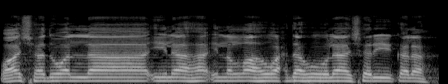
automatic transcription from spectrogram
وأشهد أن لا إله إلا الله وحده لا شريك له.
